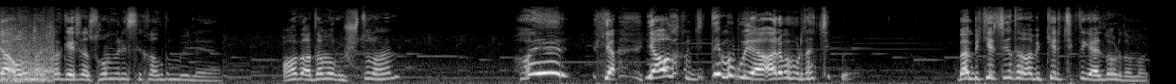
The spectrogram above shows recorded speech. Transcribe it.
ya oğlum bak bak yaşa son birisi kaldım böyle ya. Abi adamlar uçtu lan. Hayır. Ya ya oğlum ciddi mi bu ya? Araba buradan çıkmıyor. Ben bir kere çıktım tamam bir kere çıktı geldi oradan bak.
